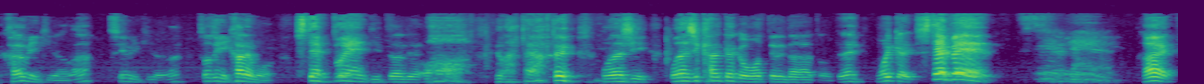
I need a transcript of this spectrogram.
火曜日に聞いたのかな水曜日に聞いたのかなその時に彼も、ステップインって言ったんで、おお、よかったよ。同じ、同じ感覚を持ってるんだなと思ってね。もう一回、ステップインはい。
